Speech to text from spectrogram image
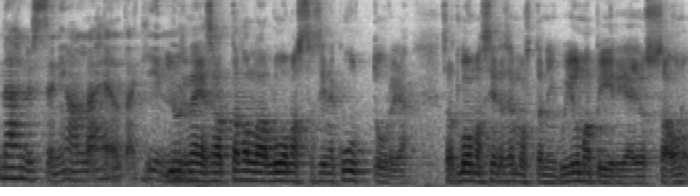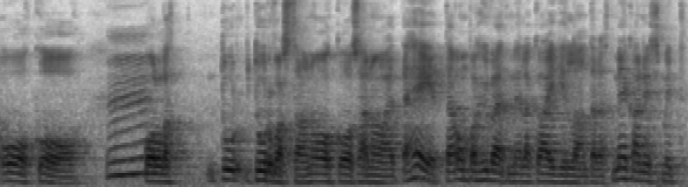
nähnyt sen ihan läheltäkin. Juuri näin, ja sä oot tavallaan luomassa siinä kulttuuria. Sä oot luomassa siinä semmoista niin kuin ilmapiiriä, jossa on ok mm. olla tur- turvassa on ok sanoa, että hei, että onpa hyvä, että meillä kaikilla on tällaiset mekanismit,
